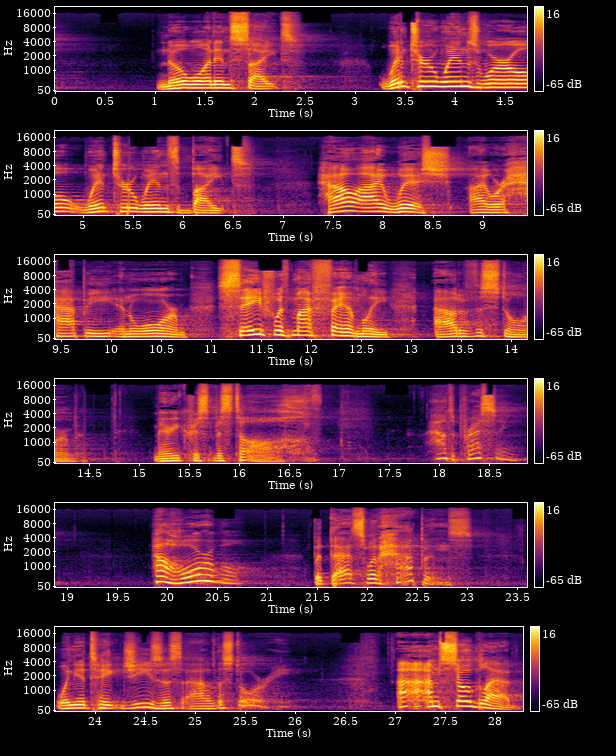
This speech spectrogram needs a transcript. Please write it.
no one in sight. Winter winds whirl, winter winds bite. How I wish I were happy and warm, safe with my family out of the storm. Merry Christmas to all. How depressing. How horrible. But that's what happens when you take Jesus out of the story. I, am so glad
